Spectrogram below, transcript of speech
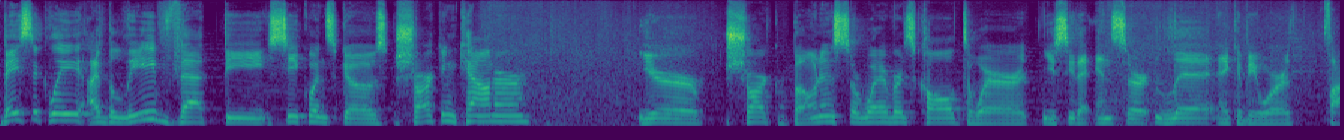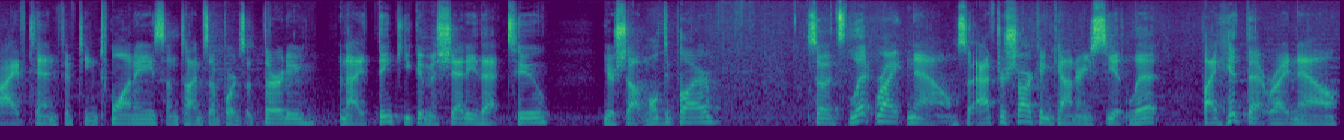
Basically, I believe that the sequence goes shark encounter, your shark bonus or whatever it's called to where you see that insert lit and it could be worth 5, 10, 15, 20, sometimes upwards of 30. And I think you can machete that too, your shot multiplier. So it's lit right now. So after shark encounter, you see it lit. If I hit that right now,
